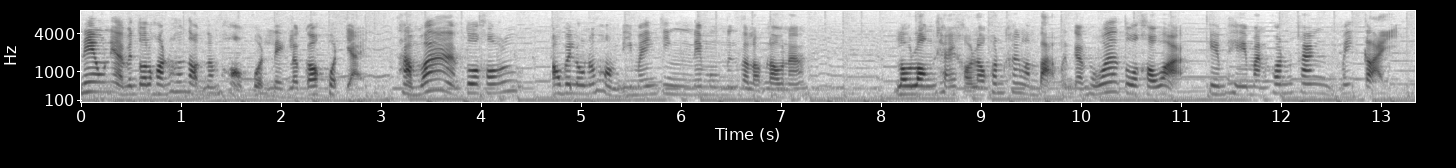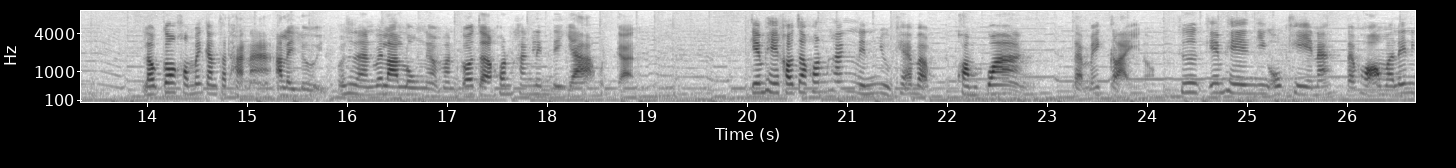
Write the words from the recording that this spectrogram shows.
เนลเนี่ยเป็นตัวละครเพิ่มดอกน้ำหอมขวดเล็กแล้วก็ขวดใหญ่ ถามว่าตัวเขาเอาไปลงน้ำหอมดีไหมจริงๆในมุมหนึงสำหรับเรานะ เราลองใช้เขาเราค่อนข้างลำบากเหมือนกันเพราะว่าตัวเขาอะเกมเพย์มันค่อนข้างไม่ไกลแล้วก็เขาไม่กันสถานะอะไรเลย เพราะฉะนั้นเวลาลงเนี่ยมันก็จะค่อนข้างเล่นได้ยากเหมือนกัน เกมเพย์เขาจะค่อนข้างเน้นอยู่แค่แบบความกว้าง แต่ไม่ไกลเนาะคือเกมเพลย์ยิงโอเคนะ แต่พอเอามาเล่นจ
